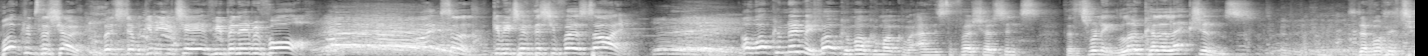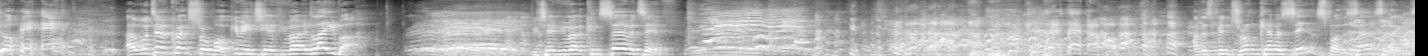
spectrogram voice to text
Welcome to the show. Ladies and gentlemen, give me a cheer if you've been here before. Oh, excellent. Give me a cheer if this is your first time. Oh, welcome, newbies. Welcome, welcome, welcome. And this is the first show since the thrilling local elections. Did everyone enjoy it? Uh, we'll do a quick straw poll. Give me a cheer if you voted Labour. Give me a cheer if you voted Conservative. and has been drunk ever since, by the sounds of things.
